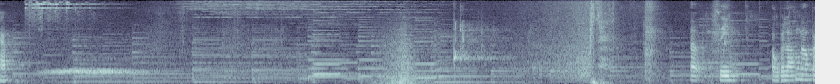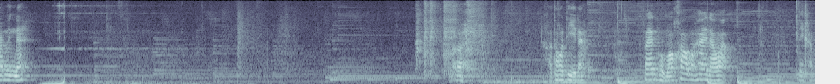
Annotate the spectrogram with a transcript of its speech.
ครับ เออซีน ออกไปรอข้างนอกแป๊บนึงนะ อ่อขอโทษทีนะ แฟนผมเอาเข้าวมาให้แล้วอะ่ะ นี่ครับ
